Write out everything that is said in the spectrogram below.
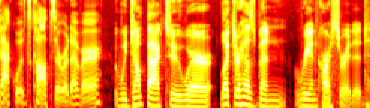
backwoods cops or whatever. We jump back to where Lecter has been reincarcerated,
